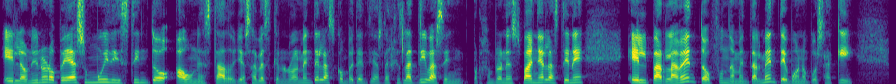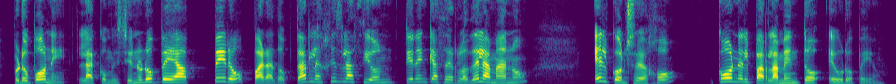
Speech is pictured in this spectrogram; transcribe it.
en la Unión Europea es muy distinto a un Estado. Ya sabes que normalmente las competencias legislativas, en, por ejemplo en España, las tiene el Parlamento fundamentalmente. Bueno, pues aquí propone la Comisión Europea, pero para adoptar legislación tienen que hacerlo de la mano el Consejo con el Parlamento Europeo.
